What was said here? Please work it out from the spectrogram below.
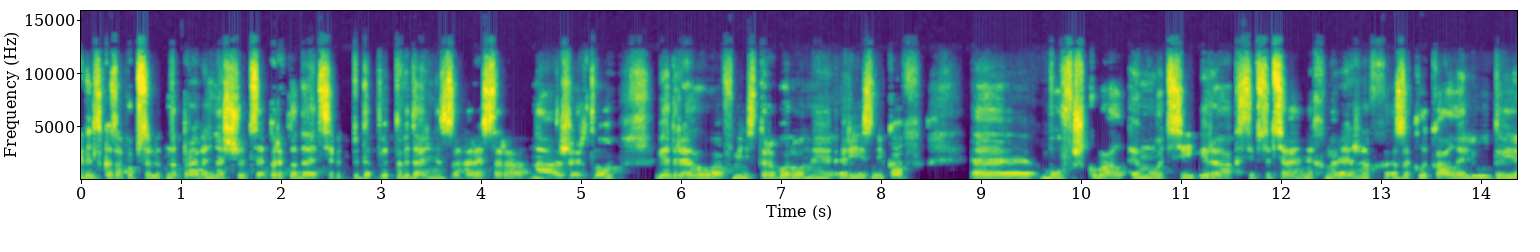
він сказав абсолютно правильно, що це перекладається від відповідальність за агресора на жертву. Відреагував міністр оборони Резніков. Е, був шквал емоцій і реакцій в соціальних мережах. Закликали люди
